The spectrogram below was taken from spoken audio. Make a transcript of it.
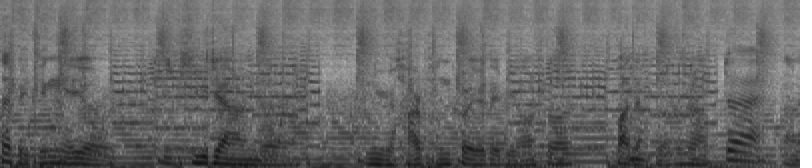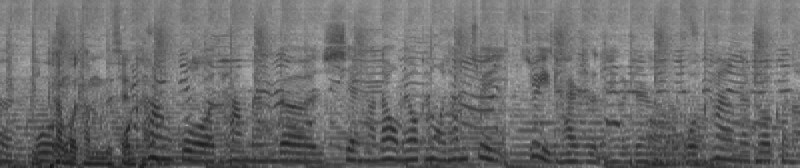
在北京也有一批这样的女孩朋克乐队，比方说挂在盒子上。对嗯对，你我看过他们的现场我场看过他们的现场，但我没有看过他们最最开始的那个阵容。哦我看的时候可能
